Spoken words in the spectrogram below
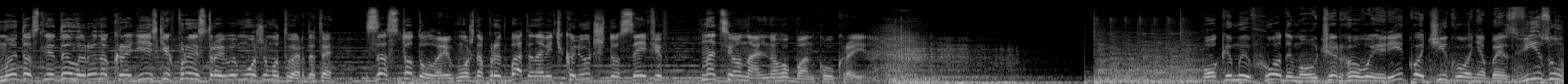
Ми дослідили ринок крадійських пристроїв і можемо твердити, за 100 доларів можна придбати навіть ключ до сейфів Національного банку України. Поки ми входимо у черговий рік очікування без візу,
